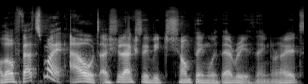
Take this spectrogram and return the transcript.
Although if that's my out, I should actually be chumping with everything, right?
